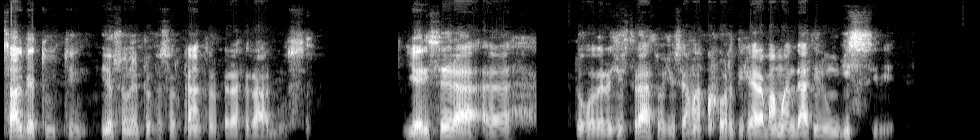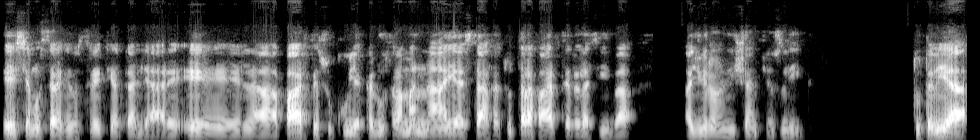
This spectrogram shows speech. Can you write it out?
Salve a tutti, io sono il professor Cantor per Ateralbus. Ieri sera, eh, dopo aver registrato, ci siamo accorti che eravamo andati lunghissimi e siamo stati costretti a tagliare e la parte su cui è caduta la mannaia è stata tutta la parte relativa ai gironi di Champions League. Tuttavia,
